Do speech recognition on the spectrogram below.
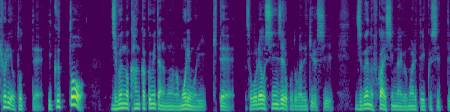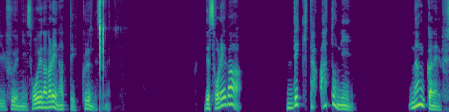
距離を取っていくと自分の感覚みたいなものがもりもり来てそれを信じることができるし自分への深い信頼が生まれていくしっていう風にそういう流れになってくるんですよね。で、それができた後になんかね、不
